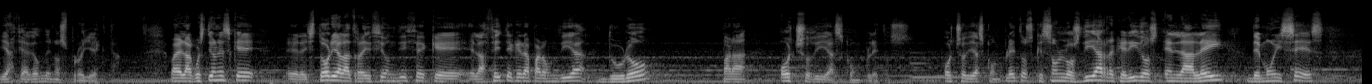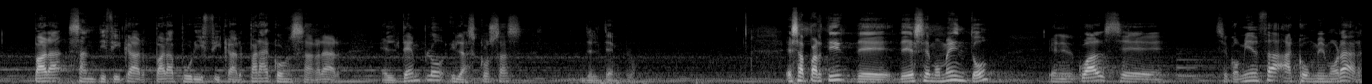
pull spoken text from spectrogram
y hacia dónde nos proyecta. Vale, la cuestión es que eh, la historia, la tradición dice que el aceite que era para un día duró para ocho días completos. Ocho días completos que son los días requeridos en la ley de Moisés para santificar, para purificar, para consagrar el templo y las cosas del templo. Es a partir de, ese momento en el cual se, se comienza a conmemorar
